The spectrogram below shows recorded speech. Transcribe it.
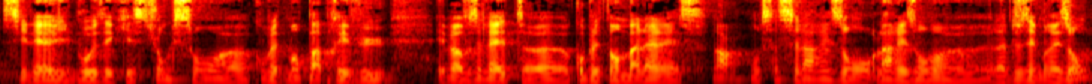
Si l'élève il pose des questions qui sont euh, complètement pas prévues, et eh ben vous allez être euh, complètement mal à l'aise. Donc ça c'est la raison, la raison, la deuxième raison.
